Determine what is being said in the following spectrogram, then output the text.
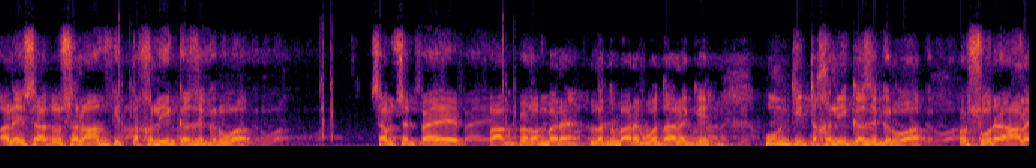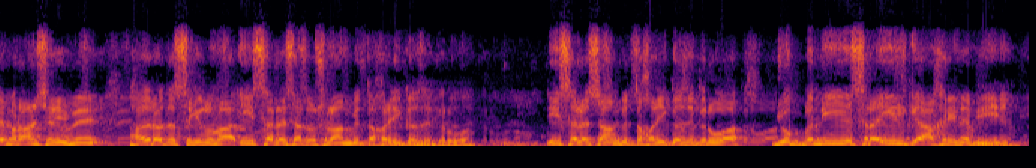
علیہ والسلام کی تخلیق کا ذکر ہوا۔ سب سے پہلے پاک پیغمبر ہیں، اللہ تبارک و تعالیٰ کے۔ ان کی تخلیق کا ذکر ہوا اور سورہ عال عمران شریف میں حضرت سیدنا عیسی علیہ صاحب السلام کی تخلیق کا ذکر ہوا۔ عیسی علیہ السلام کی تخلیق کا ذکر ہوا جو بنی اسرائیل کے آخری نبی ہیں۔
